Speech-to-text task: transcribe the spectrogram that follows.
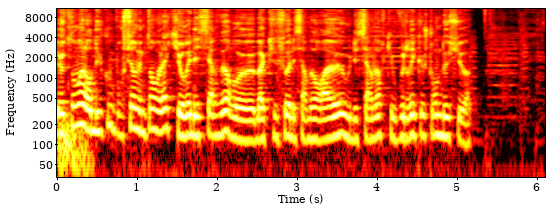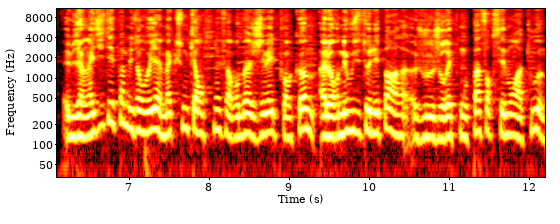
Et autrement, alors du coup, pour ceux en même temps, voilà, qui auraient des serveurs, euh, bah, que ce soit des serveurs à eux ou des serveurs qui voudraient que je tourne dessus, hein. eh bien, n'hésitez pas à me les envoyer à maxun49.gmail.com. Alors, ne vous étonnez pas, hein, je, je réponds pas forcément à tout.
